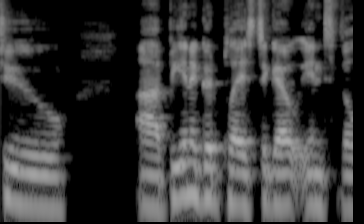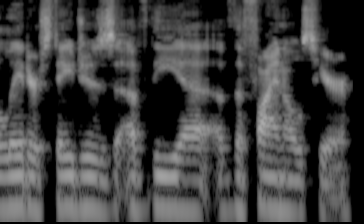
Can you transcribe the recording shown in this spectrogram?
to uh be in a good place to go into the later stages of the uh, of the finals here.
